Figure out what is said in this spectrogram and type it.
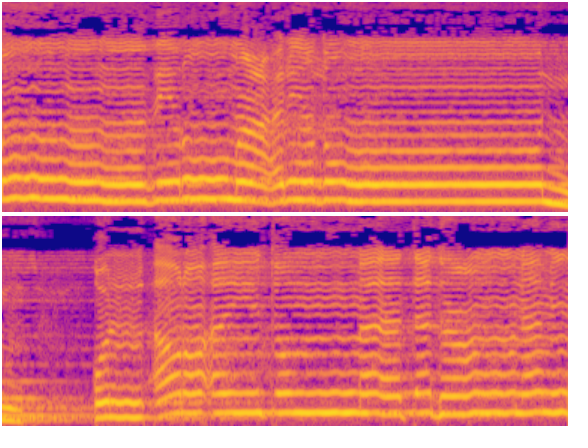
أنذروا معرضون. قل أرأيتم ما تدعون من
